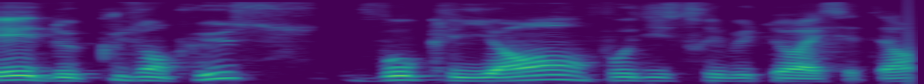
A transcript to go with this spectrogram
Et de plus en plus, vos clients, vos distributeurs, etc.,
